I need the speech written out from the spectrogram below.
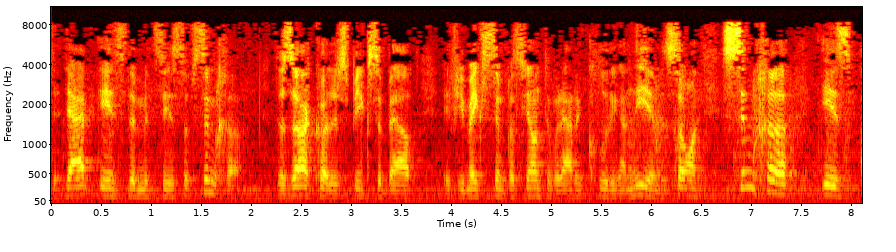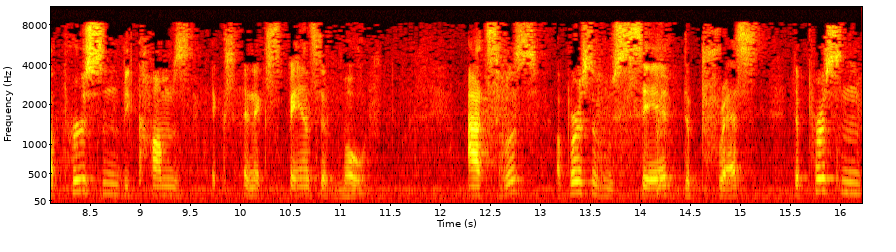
that is the mitzvah of simcha. The Zohar speaks about if you make Simchas Yontif without including Aniyim and so on. Simcha is a person becomes ex- an expansive mode. Atzvus, a person who's sad, depressed, the person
